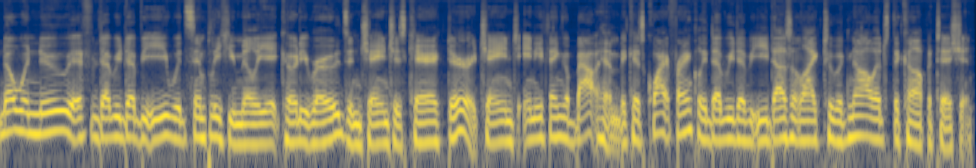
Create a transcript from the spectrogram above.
No one knew if WWE would simply humiliate Cody Rhodes and change his character or change anything about him because, quite frankly, WWE doesn't like to acknowledge the competition.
